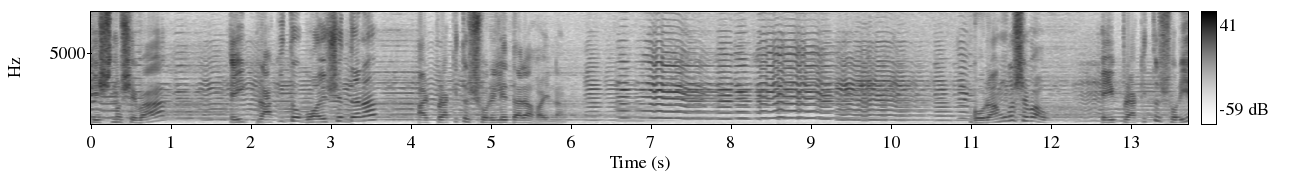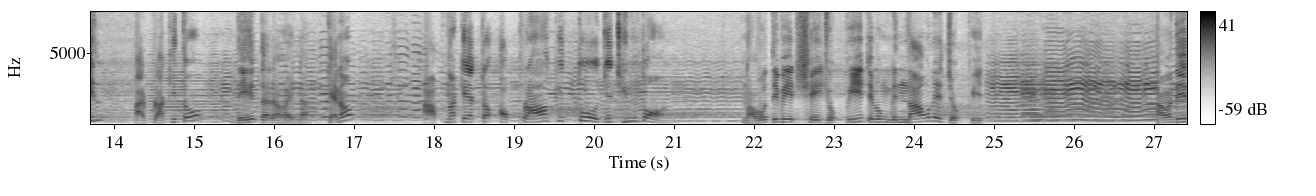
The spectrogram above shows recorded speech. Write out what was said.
কৃষ্ণ সেবা এই প্রাকৃত বয়সের দ্বারা আর প্রাকৃত শরীরের দ্বারা হয় না। গৌরাঙ্গ সেবাও এই প্রাকৃত শরীর আর প্রাকৃত দেহের দ্বারা হয় না। কেন? আপনাকে একটা অপ্রাকৃত যে চিন্তন, নবদ্বীপের সেই যোগপীঠ এবং বৃন্দাবনের যোগপীঠ, আমাদের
